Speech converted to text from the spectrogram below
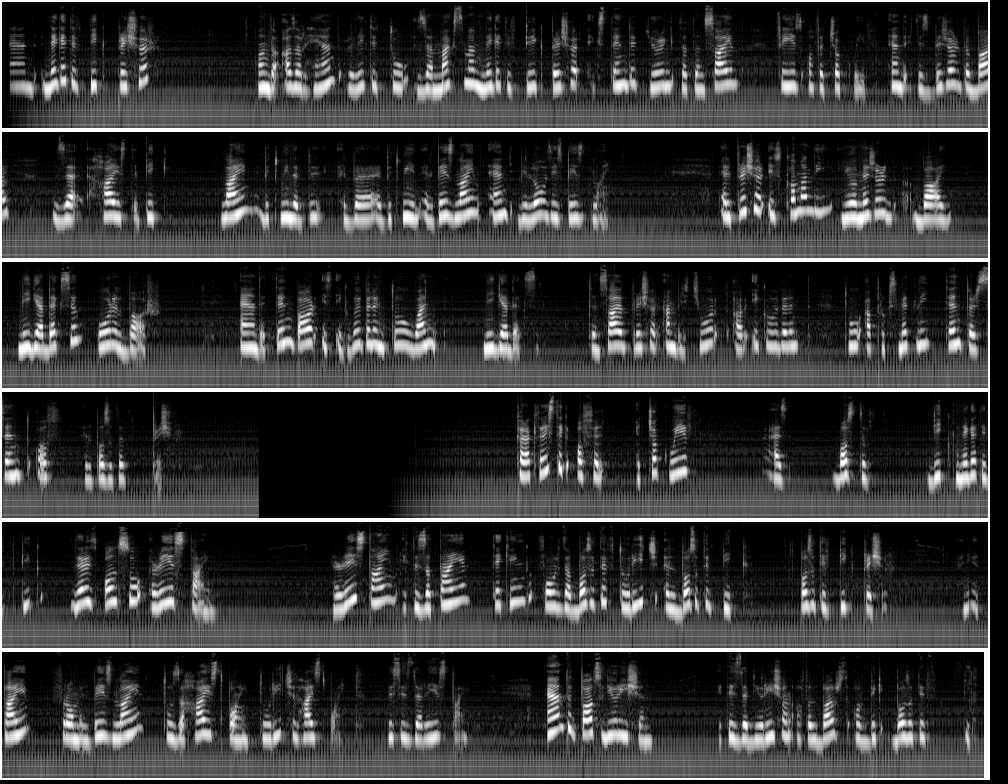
And negative peak pressure on the other hand related to the maximum negative peak pressure extended during the tensile phase of a shock wave. And it is measured by the highest peak line between the between the baseline and below this baseline the pressure is commonly measured by megapascal or bar and 10 bar is equivalent to 1 megapascal. Tensile pressure amplitude are equivalent to approximately 10% of the positive pressure. Characteristic of a shock wave as positive peak negative peak there is also rise time. Rise time it is the time taking for the positive to reach a positive peak positive peak pressure. And a time from the baseline to the highest point to reach the highest point. This is the rise time. And the pulse duration. It is the duration of the burst of positive peak.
